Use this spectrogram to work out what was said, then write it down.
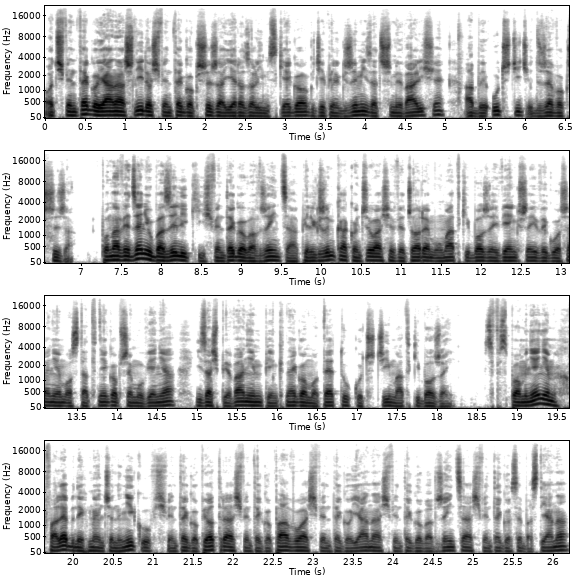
Od świętego Jana szli do świętego Krzyża Jerozolimskiego, gdzie pielgrzymi zatrzymywali się, aby uczcić drzewo krzyża. Po nawiedzeniu bazyliki świętego Wawrzyńca pielgrzymka kończyła się wieczorem u Matki Bożej Większej wygłoszeniem ostatniego przemówienia i zaśpiewaniem pięknego motetu ku czci Matki Bożej. Z wspomnieniem chwalebnych męczenników świętego Piotra, świętego Pawła, świętego Jana, świętego Wawrzyńca, świętego Sebastiana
